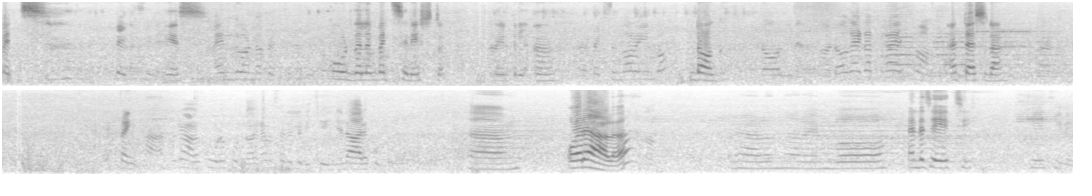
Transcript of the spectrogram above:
പെറ്റ്സ് പെറ്റ്സിനെ യെസ് എന്തുകൊണ്ടാണ് പെറ്റ്സിനെ കൂടുതലും പെറ്റ്സിനെ ഇഷ്ടം. വീട്ടിൽ ആ. പെറ്റ്സ് എന്ന് പറയുമ്പോൾ ഡോഗ് ഡോഗിന് ഡോഗായിട്ട് എത്ര വയസ്സാണ് അറ്റാച്ച്ഡാ ഒരാളെ കൂടെ കൊണ്ടുപോകാൻ അവസരം ലഭിച്ചു കഴിഞ്ഞാൽ ആരെ കൊണ്ടുപോകും? ഒരാൾ. ഒരാളെന്ന് പറയുമ്പോൾ എന്റെ ചേച്ചി. ചേച്ചീനെ?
